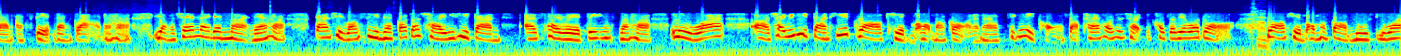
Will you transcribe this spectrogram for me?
การอักเสบดังกล่าวนะคะ อย่างเช่นในเดนมาร์กเนี่ยค่ะ การฉีดวัคซีนเนี่ยก็จะใช้วิธีการ aspirating นะคะ หรือว่าอ่าใช้วิธีการที่รอเข็มออกมาก่อนนะคะเทคนิคของศัพท์แพทย์เขาจะใช้เขาจะเรียกว่ารอครับรอเข็มออกมาก่อนดูซิว่า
